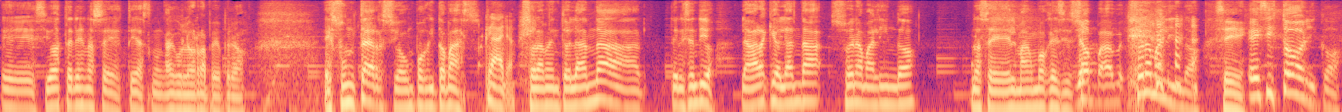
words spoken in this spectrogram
eh, si vos tenés, no sé, estoy haciendo un cálculo rápido, pero es un tercio, un poquito más. Claro. Solamente Holanda tiene sentido. La verdad que Holanda suena más lindo. No sé, el mango que decís. Yo- suena más lindo. Sí. Es histórico,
